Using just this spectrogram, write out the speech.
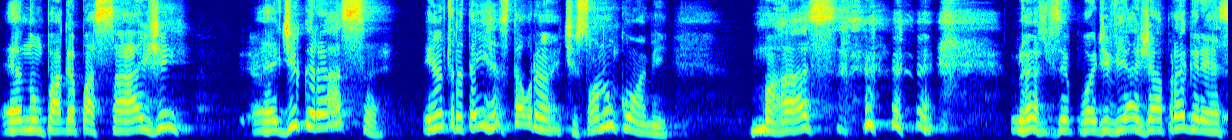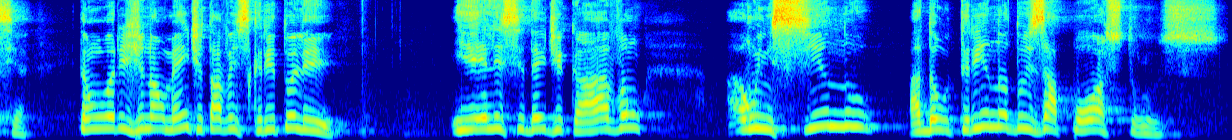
é, não paga passagem, é de graça. Entra até em restaurante, só não come. Mas né, você pode viajar para a Grécia. Então, originalmente estava escrito ali. E eles se dedicavam ao ensino, à doutrina dos apóstolos.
